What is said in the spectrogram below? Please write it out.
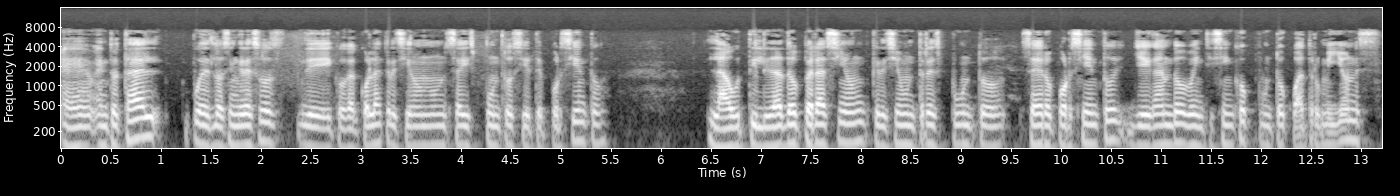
Eh, en total, pues los ingresos de Coca-Cola crecieron un 6.7%. La utilidad de operación creció un 3.0%, llegando a 25.4 millones.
